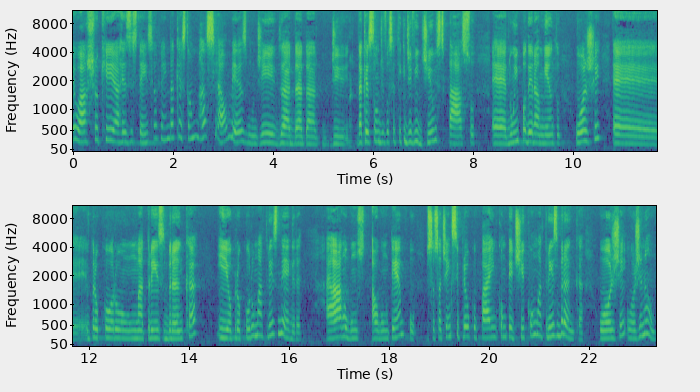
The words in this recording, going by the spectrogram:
Eu acho que a resistência vem da questão racial mesmo, de, da, da, da, de, da questão de você ter que dividir o espaço, é, do empoderamento. Hoje, é, eu procuro uma atriz branca e eu procuro uma atriz negra. Há alguns, algum tempo, você só tinha que se preocupar em competir com uma atriz branca. Hoje, hoje não.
